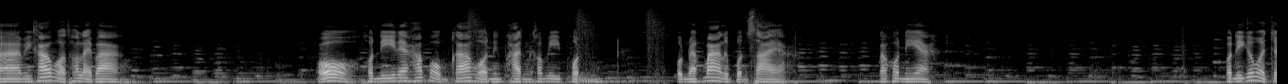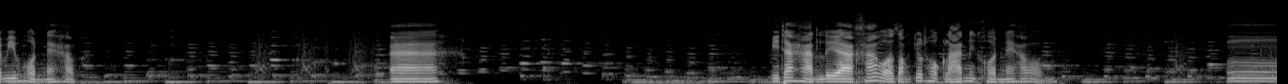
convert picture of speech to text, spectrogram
อ่ามีค่าวหัวเท่าไหร่บ้าง โอ้ คนนี้นะครับผมค่าหัวหนึ่งพันเขามีผล ผลแมกมากหรือผลทรายอะ่ะ แล้วคนนี้อะ คนนี้ก็เหมือนจะมีผลนะครับ อ่า มีทหารเรือค่าหัว 2.6 ล้านหนึ่งคนนะครับผม อืม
